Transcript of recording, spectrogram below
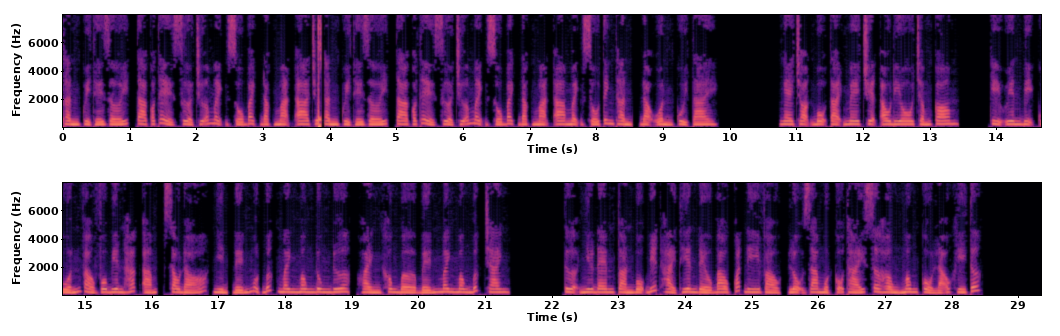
thần quỷ thế giới, ta có thể sửa chữa mệnh số bạch đặc mạn A chữ thần quỷ thế giới, ta có thể sửa chữa mệnh số bạch đặc mạn A mệnh số tinh thần, đạo uẩn quỷ tai. Nghe chọn bộ tại mê truyện audio.com. Kỷ Uyên bị cuốn vào vô biên hắc ám, sau đó, nhìn, đến một bức mênh mông đung đưa, hoành không bờ bến mênh mông bức tranh. Tựa như đem toàn bộ biết hải thiên đều bao quát đi vào, lộ ra một cỗ thái sơ hồng mông cổ lão khí tức.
